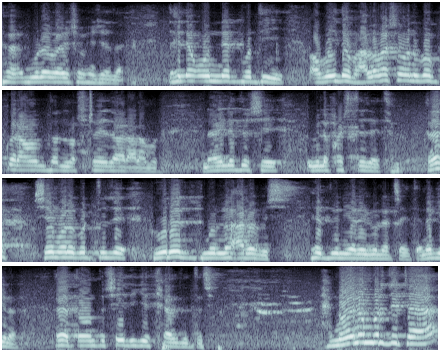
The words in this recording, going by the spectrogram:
বুড়ো বয়সে ভেসে যায়। তাহলে অন্যের প্রতি অবৈধ ভালোবাসা অনুভব করা অন্তর নষ্ট হয়ে যাওয়ার আলামত নাইলে তো সে এগুলো ফাঁসতে যাইত হ্যাঁ? সে মনে করতো যে হুরের মূল্য আরও বেশি। হে দুনিয়ার এগুলোর চাইতে, নাকি না? হ্যাঁ তখন তো সেই দিকে খেয়াল দিতেছে। নয় নম্বর যেটা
